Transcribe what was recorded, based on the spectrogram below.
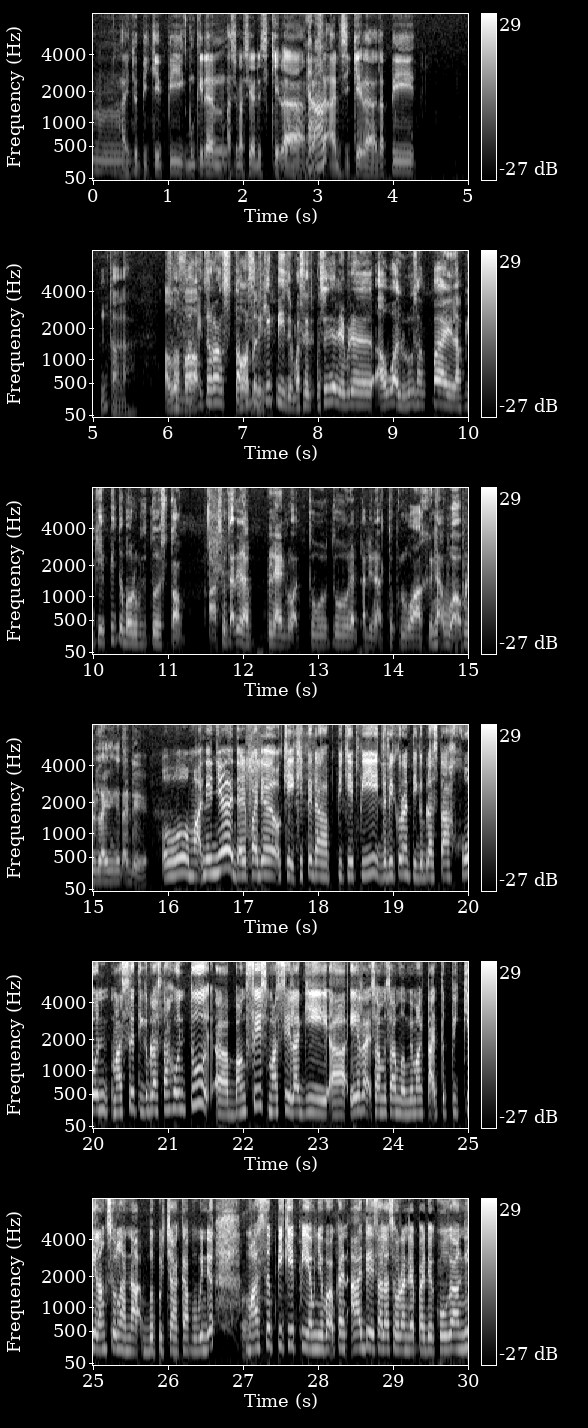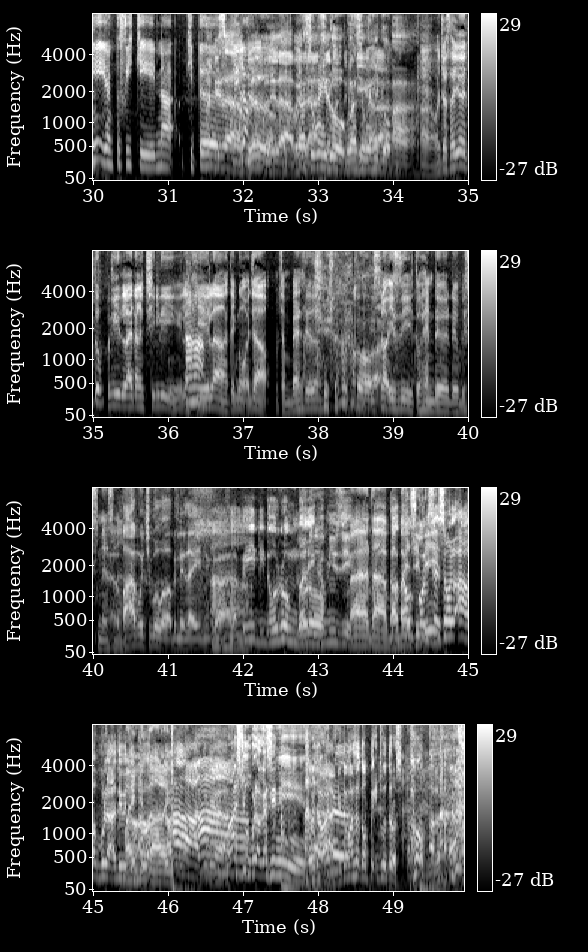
Hmm. ha, Itu PKP Kemungkinan masing-masing ada sikit lah Ya. Perasaan sikit lah. Tapi Entahlah. Allah so far kita orang stop bawa masa PKP tu. Masa, Maksudnya daripada awal dulu sampai lah PKP tu baru betul-betul stop Ah, so tak adalah plan waktu tu ada nak tu keluar ke nak buat benda lain ke tak ada. Oh, maknanya daripada okey kita dah PKP lebih kurang 13 tahun. Masa 13 tahun tu uh, Bang Fiz masih lagi uh, erat sama-sama. Memang tak terfikir langsung lah nak berpecah ke apa benda. Masa PKP yang menyebabkan ada salah seorang daripada korang ni yang terfikir nak kita Ada split lah. lah, boleh, lah. lah. hidup, fikir hidup. lah. Ah. Ha, macam saya tu pergi ladang cili Laki lah Tengok je Macam best dia. It's not easy to handle the business Pak lah Am pun cuba buat benda lain juga Aha. Tapi didorong balik ke Dorong. muzik Ah, tak, babai cili. konsert sold out pula tiba-tiba Main gitar lagi. Ah, tu dia Masuk pula kat sini. Macam Ah, mana? Kita masuk topik tu terus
